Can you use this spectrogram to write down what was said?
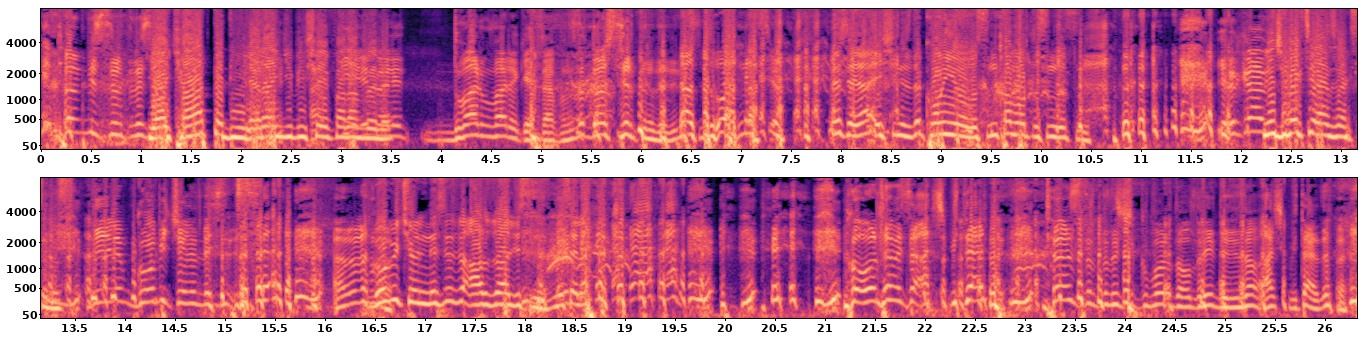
dön bir sırtını. Ya kağıt da değil herhangi bir şey falan Diyelim böyle. Duvar mı var yok etrafınızda dön sırtını dediniz. Duvar nasıl yok? Mesela eşiniz de Konya Ovası'nın tam ortasındasınız. yok abi Ve dilekçe yazacaksınız. diyelim Gobi çölündesiniz. Anladın mı? Gobi çölündesiniz ve arzu halcisiniz. Mesela Orada mesela aşk biter mi? Dön sırtını şu kuponu doldurayım dediğiniz zaman aşk biter değil mi?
